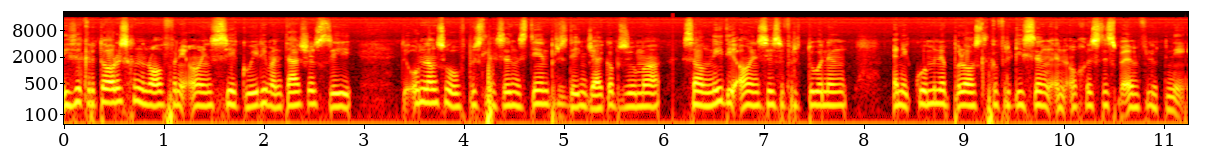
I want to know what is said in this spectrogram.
Die sekretaris-generaal van die ANC, Gwedi Mantashe, sê Die onlangse hofbeslissing steen president Jacob Zuma sal nie die ANC's vertooning in die komende plaaslike verkiesing in augustus beïnvloed nie.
